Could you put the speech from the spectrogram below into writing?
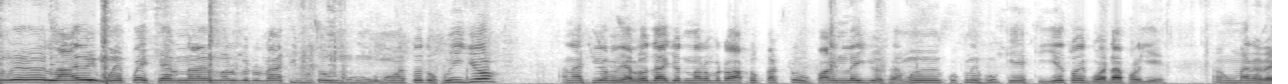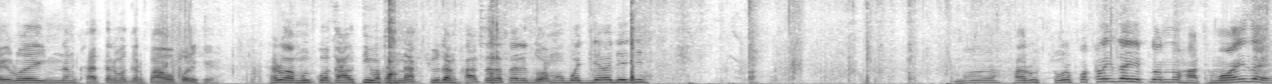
અને લાયો ય મોય કોઈ શેર ના આવ્યો મારો બેટો. રાતી હું તો ઊંઘમાં હતો તો સુઈ ગયો. અને આ ચિયો વહેલો જાગ્યો તો મારો બેટો. આખું કટ્ટું ઉપાડીને લઈ ગયો છે. અમે કોકને શું કે કીએ તોય ગોડા પડીએ. હું મારે રેડો એમને ખાતર વગર પાવો પડશે. હેડો અમુક કોક આવતી વખત નાખશું તો ખાતર અત્યારે દોમાં બોજ દેવા દેજે. સારું ચોર પકડાઈ જાય, એક દોડનો હાથમાં આવી જાય,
